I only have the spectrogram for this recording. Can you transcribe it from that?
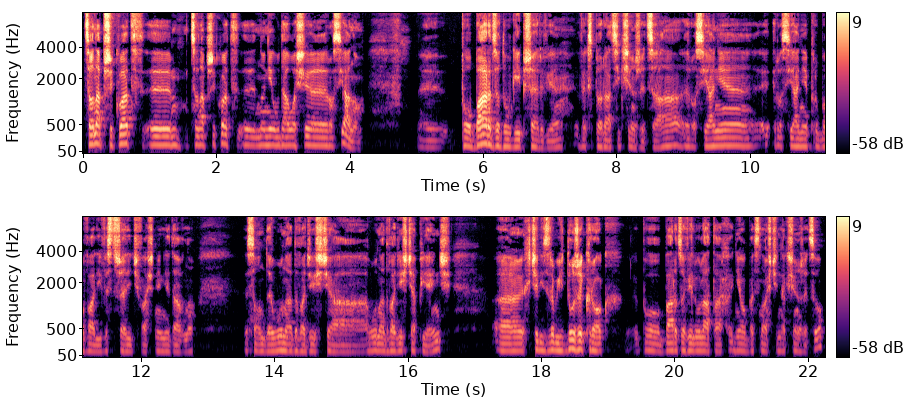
co na przykład, co na przykład no nie udało się Rosjanom. Po bardzo długiej przerwie w eksploracji Księżyca Rosjanie, Rosjanie próbowali wystrzelić właśnie niedawno sondę Luna 20, Luna 25. E, chcieli zrobić duży krok po bardzo wielu latach nieobecności na Księżycu.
